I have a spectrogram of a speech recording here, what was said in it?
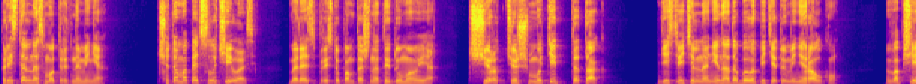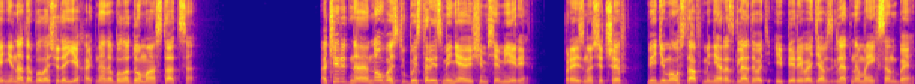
пристально смотрит на меня. «Что там опять случилось?» Борясь с приступом тошноты, думаю я. Черт, чё ж мутить-то так? Действительно, не надо было пить эту минералку. Вообще не надо было сюда ехать, надо было дома остаться. «Очередная новость в быстро изменяющемся мире», – произносит шеф, видимо устав меня разглядывать и переводя взгляд на моих СНБ.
